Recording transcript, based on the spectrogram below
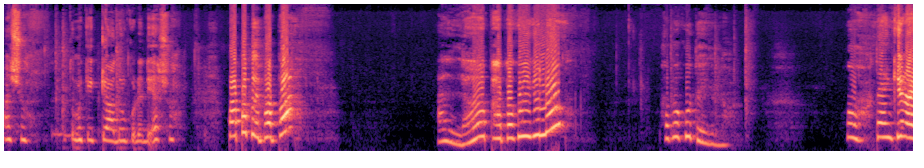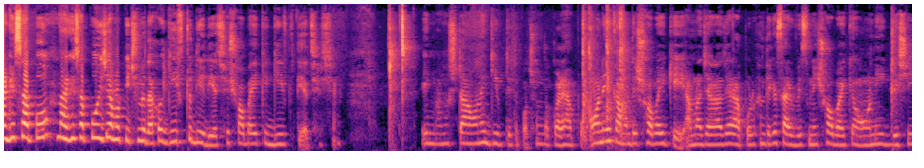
আসো, তোমাকে একটু আদর করে দিয়ে আসো। পাপা কই, পাপা? আল্লাহ, পাপা কই গেল? পাপা কোথায় গেল? ও থ্যাংক ইউ নার্গিস আপু। নার্গিস আপু, ওই যে আমার পিছনে দেখো গিফটও দিয়ে দিয়েছে, সবাইকে গিফট দিয়েছে সে। এই মানুষটা অনেক গিফট দিতে পছন্দ করে আপু, অনেক আমাদের সবাইকে। আমরা যারা যারা আপুর ওখান থেকে সার্ভিস নিই, সবাইকে অনেক বেশি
